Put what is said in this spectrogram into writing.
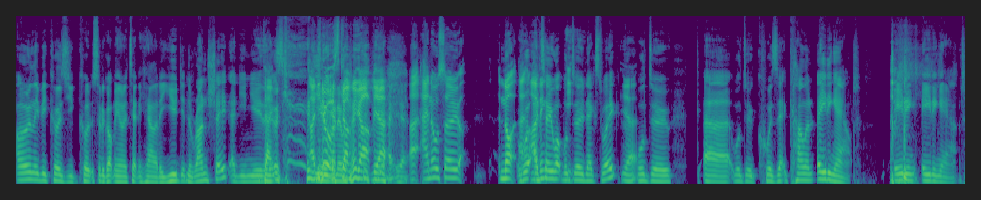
only because you could sort of got me on a technicality. You did the run sheet and you knew that it was. I knew it was gonna- coming up, yeah. yeah, yeah. Uh, and also, not. Well, I, I, think tell you what we'll it- do next week. Yeah. We'll do uh we'll do quiz Cullen eating out. Eating eating out.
